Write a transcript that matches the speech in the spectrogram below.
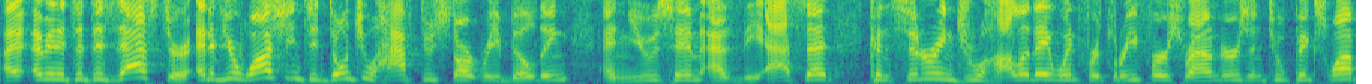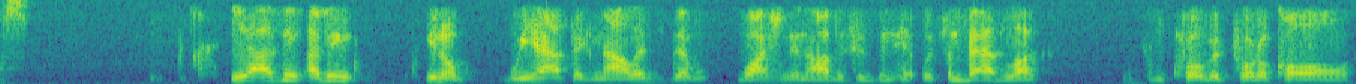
I, I mean, it's a disaster. And if you're Washington, don't you have to start rebuilding and use him as the asset? Considering Jrue Holiday went for three first rounders and two pick swaps. Yeah, I think I think you know we have to acknowledge that Washington obviously has been hit with some bad luck, from COVID protocol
